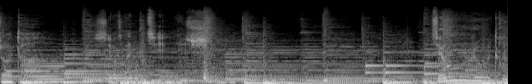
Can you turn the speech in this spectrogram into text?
说他喜欢 G 女士，就如同，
